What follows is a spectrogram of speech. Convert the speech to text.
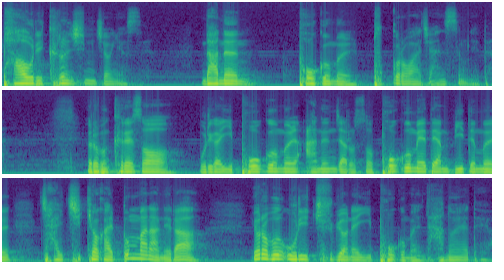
바울이 그런 심정이었어요. 나는 복음을 부끄러워하지 않습니다. 여러분 그래서 우리가 이 복음을 아는 자로서 복음에 대한 믿음을 잘 지켜갈 뿐만 아니라 여러분 우리 주변에 이 복음을 나눠야 돼요.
